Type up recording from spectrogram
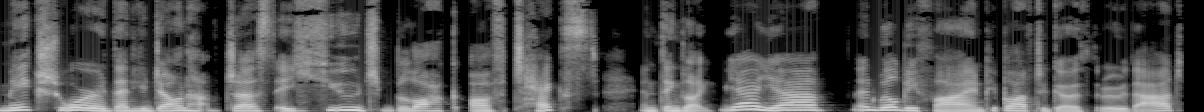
Make sure that you don't have just a huge block of text and think like, yeah, yeah, it will be fine. People have to go through that.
